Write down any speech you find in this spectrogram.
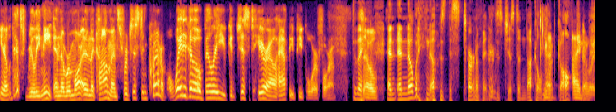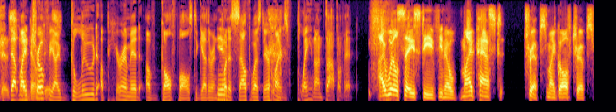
you know that's really neat." And the remark and the comments were just incredible. Way to go, Billy! You could just hear how happy people were for him. Do they, So and and nobody knows this tournament is just a knucklehead Yeah, golf. I know it is. That my I trophy. I glued a pyramid of golf balls together and Yeah. put a Southwest Airlines plane on top of it. I will say, Steve, you know, my past trips, my golf trips,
